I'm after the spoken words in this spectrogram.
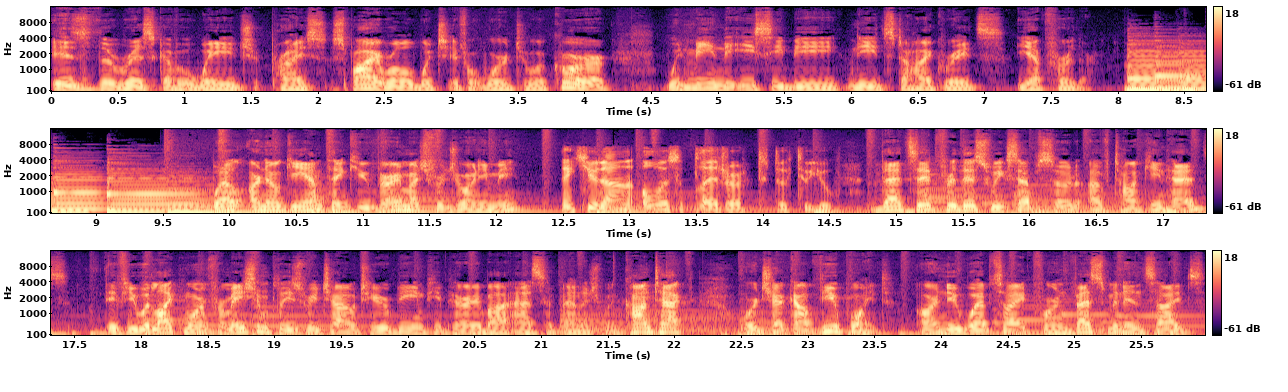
is the risk of a wage price spiral, which, if it were to occur, would mean the ECB needs to hike rates yet further. Well, Arnaud Guillaume, thank you very much for joining me. Thank you, Dan. Always a pleasure to talk to you. That's it for this week's episode of Talking Heads. If you would like more information, please reach out to your BNP Paribas Asset Management contact or check out Viewpoint, our new website for investment insights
